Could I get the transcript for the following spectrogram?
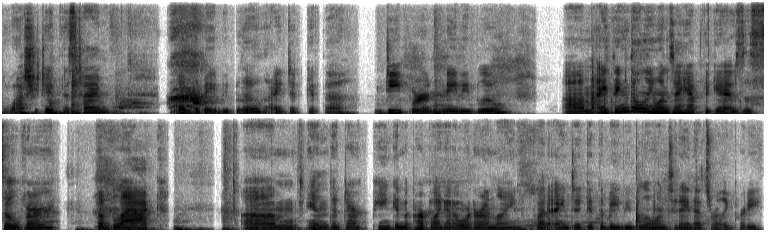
washi tape this time. Love the baby blue. I did get the deep or navy blue. Um, I think the only ones I have to get is the silver, the black, um, and the dark pink and the purple I got to order online. But I did get the baby blue one today. That's really pretty.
